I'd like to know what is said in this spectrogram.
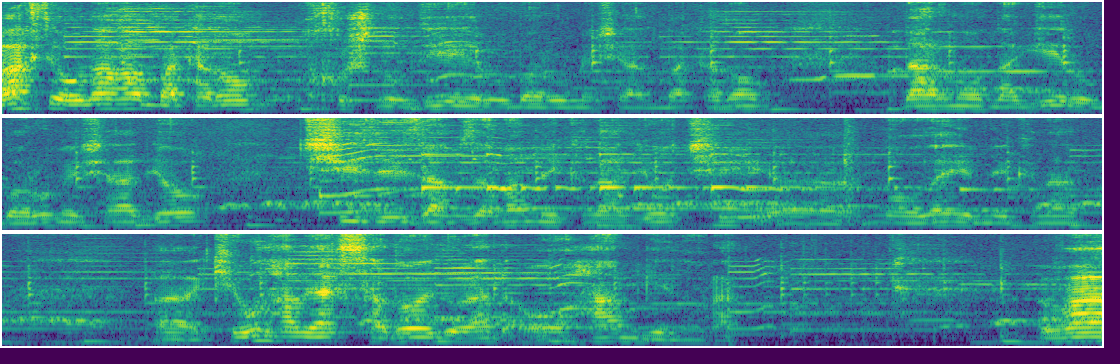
Вақте одам ҳам ба кадом хушнудие рӯбарӯ мешавад ба кадом дармондагӣ рӯбарӯ мешавад ё чизе замзама мекунад ё чӣ нолае мекунад ки он ҳам як садое дорад оҳанге дорад ва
